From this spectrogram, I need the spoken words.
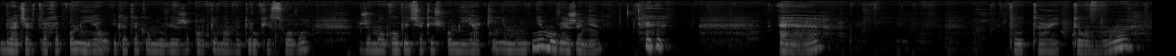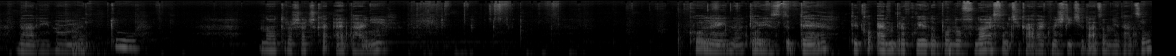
Braciak trochę pomijał i dlatego mówię, że o, tu mamy drugie słowo, że mogą być jakieś omijaki. Nie, nie mówię, że nie. e. Tutaj, tu. Dalej mamy tu. No, troszeczkę E dali. Kolejna to jest D, tylko M brakuje do bonusu. No, jestem ciekawa, jak myślicie, dadzą, nie dadzą.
